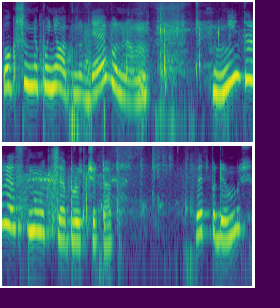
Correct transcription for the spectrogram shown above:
Поки що непонятно, де вона. Мені інтересно це прочитати. Давайте подивимось.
